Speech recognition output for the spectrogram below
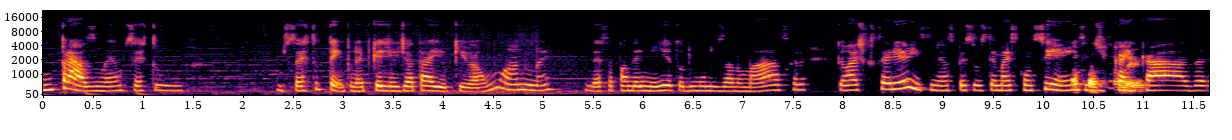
um prazo, né, um certo um certo tempo, né, porque a gente já está aí o que há um ano, né, dessa pandemia, todo mundo usando máscara. Então acho que seria isso, né, as pessoas terem mais consciência de ficar em casa,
